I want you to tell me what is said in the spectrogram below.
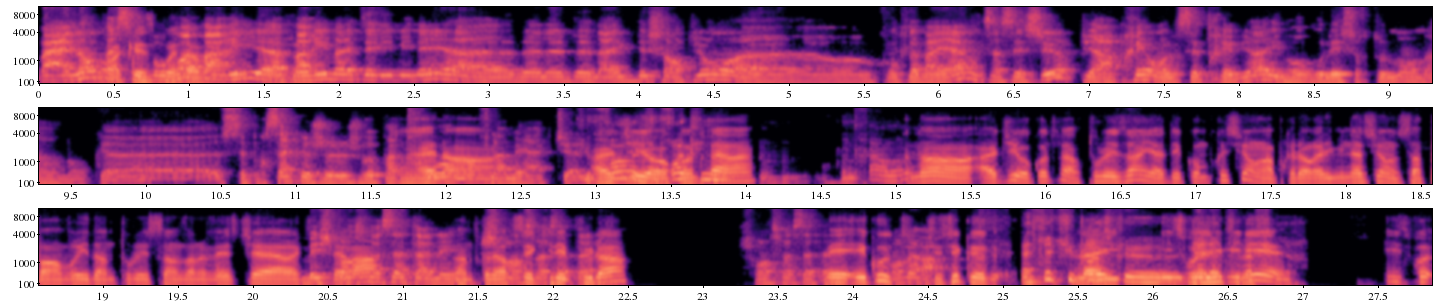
Ben non, On parce que 15 pour moi, Paris, euh. Paris va être éliminé euh, de, de- de la Ligue des Champions euh, contre le Bayern, ça c'est sûr. Puis après, on le sait très bien, ils vont rouler sur tout le monde. hein. Donc, euh, c'est pour ça que je ne veux pas trop m'enflammer Tu actuellement. Ah, je crois, tu au crois contraire, hein. Contraire, non? Non, Adi, au contraire, tous les ans, il y a des compressions. Après leur élimination, ça part en vrille dans tous les sens dans le vestiaire, etc. Mais je pense pas cette année. L'entraîneur sait pense qu'il n'est plus là. Je pense pas cette année. Mais écoute, tu sais que Est-ce que tu Là, penses que il se voit Galette, il va éliminer. finir? il se faut-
